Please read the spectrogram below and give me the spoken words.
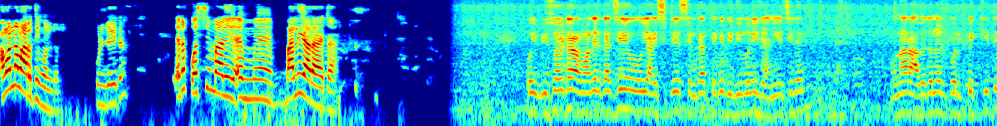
আমার নাম আরতি মন্ডল কোন জায়গাটা? এটা পশ্চিম বালি এ, এটা। ওই বিষয়টা আমাদের কাছে ওই আইসিডিএস সেন্টার থেকে দিদিমণি জানিয়েছিলেন। ওনার আবেদনের পরিপ্রেক্ষিতে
